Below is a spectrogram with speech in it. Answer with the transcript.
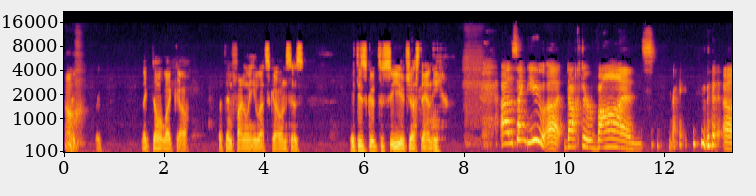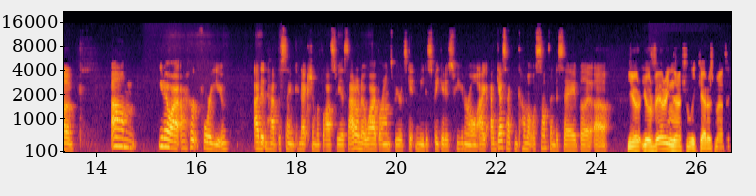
Oh, Like don't let go. But then finally he lets go and says, "It is good to see you, just Annie." Uh, the same to you, uh, Doctor Vons. Right. um, um, you know, I, I hurt for you. I didn't have the same connection with Losvius. I don't know why Bronzebeard's getting me to speak at his funeral. I, I guess I can come up with something to say, but uh, You're you're very naturally charismatic.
